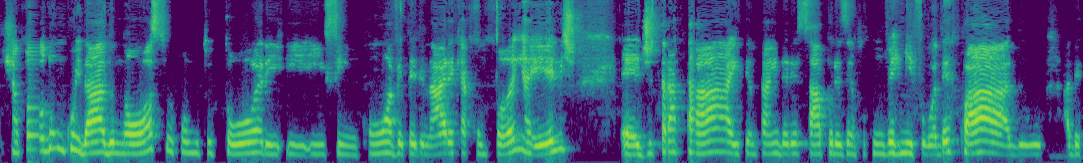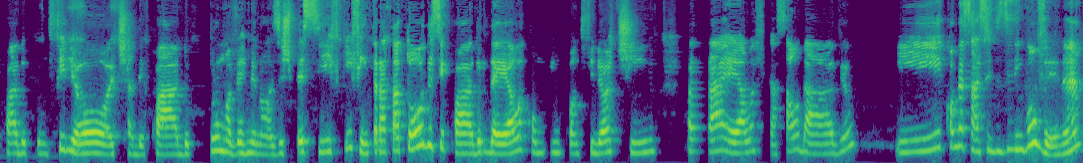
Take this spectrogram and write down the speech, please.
tinha todo um cuidado nosso como tutor e, e enfim, com a veterinária que acompanha eles, é, de tratar e tentar endereçar, por exemplo, com um vermífugo adequado, adequado para um filhote, adequado para uma verminose específica, enfim, tratar todo esse quadro dela como, enquanto filhotinho para ela ficar saudável e começar a se desenvolver, né?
